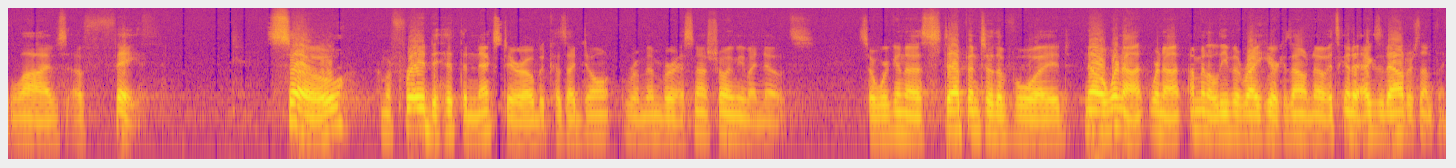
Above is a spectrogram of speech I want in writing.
lives of faith. So, I'm afraid to hit the next arrow because I don't remember. It's not showing me my notes. So we're going to step into the void. No, we're not. We're not. I'm going to leave it right here because I don't know. It's going to exit out or something.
